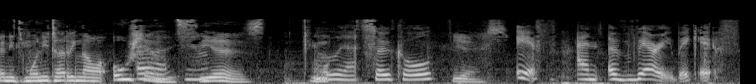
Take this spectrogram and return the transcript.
and it's monitoring our oceans. yeah. Yes. Oh, that's so cool. Yes. If, and a very big if,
